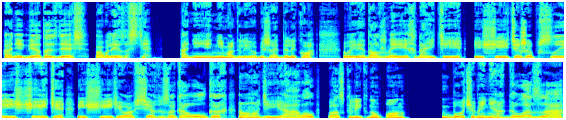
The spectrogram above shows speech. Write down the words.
Они где-то здесь, поблизости. Они не могли убежать далеко. Вы должны их найти. Ищите же псы, ищите, ищите во всех закоулках. О, дьявол!» — воскликнул он. «Будь у меня глаза!»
